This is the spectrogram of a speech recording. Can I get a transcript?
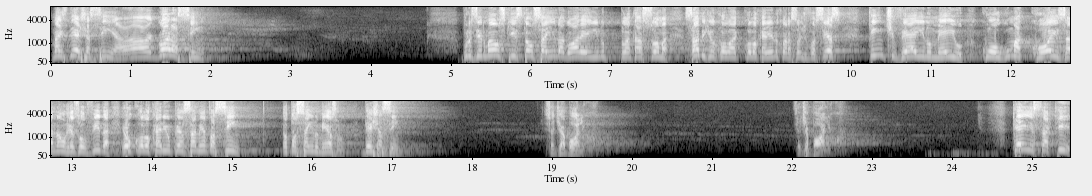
mas deixa assim, agora sim". Para os irmãos que estão saindo agora e indo plantar soma, sabe o que eu colocaria no coração de vocês? Quem tiver aí no meio com alguma coisa não resolvida, eu colocaria o pensamento assim: eu estou saindo mesmo, deixa assim. Isso é diabólico. Isso é diabólico. Quem está aqui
